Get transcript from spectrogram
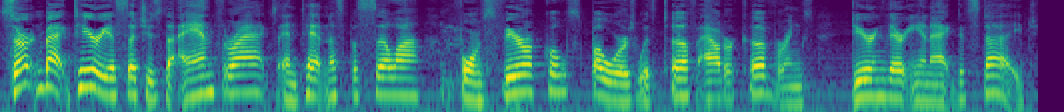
Certain bacteria, such as the anthrax and tetanus bacilli, form spherical spores with tough outer coverings during their inactive stage.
